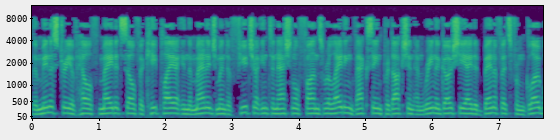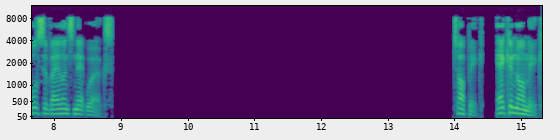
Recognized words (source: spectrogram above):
the Ministry of Health made itself a key player in the management of future international funds relating vaccine production and renegotiated benefits from global surveillance networks. Economic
